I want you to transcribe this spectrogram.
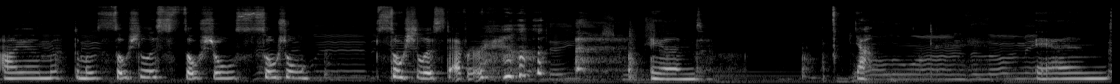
I am the most socialist, social, social, socialist ever. and yeah. And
